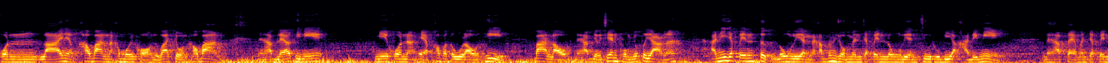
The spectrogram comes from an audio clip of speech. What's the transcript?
คนร้ายเนี่ยเข้าบ้านมาขโมยของหรือว่าโจรเข้าบ้านนะครับ แล้วทีนี้มีคนอะแอบเข้าประตูเราที่ บ้านเรานะครับ อย่างเช่นผมยกตัวอย่างนะ อันนี้จะเป็นตึกโรงเรียนนะครับท่านผู้ชมมันจะเป็นโรงเรียน Q2B Academy นะครับแต่มันจะเป็น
